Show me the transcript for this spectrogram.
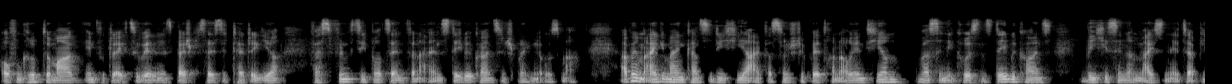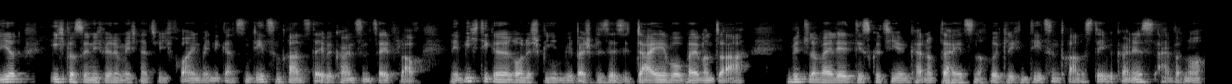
auf den Kryptomarkt im Vergleich zu, wenn jetzt beispielsweise Tether hier fast 50 Prozent von allen Stablecoins entsprechend ausmacht. Aber im Allgemeinen kannst du dich hier einfach so ein Stück weit dran orientieren. Was sind die größten Stablecoins? Welche sind am meisten etabliert? Ich persönlich würde mich natürlich freuen, wenn die ganzen dezentralen Stablecoins im Safelove eine wichtigere Rolle spielen, wie beispielsweise DAI, wobei man da mittlerweile diskutieren kann, ob da jetzt noch wirklich ein dezentrales Stablecoin ist. Einfach nur,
